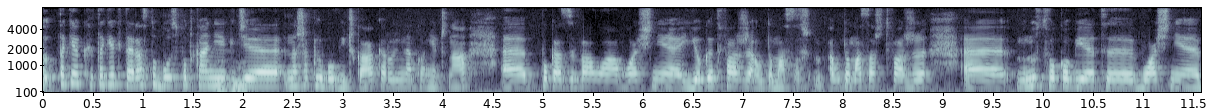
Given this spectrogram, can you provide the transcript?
Tak, no, tak, jak, tak jak teraz, to było spotkanie, Mhm. gdzie nasza klubowiczka, Karolina Konieczna, e, pokazywała właśnie jogę twarzy, automasaż, automasaż twarzy. E, mnóstwo kobiet e, właśnie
